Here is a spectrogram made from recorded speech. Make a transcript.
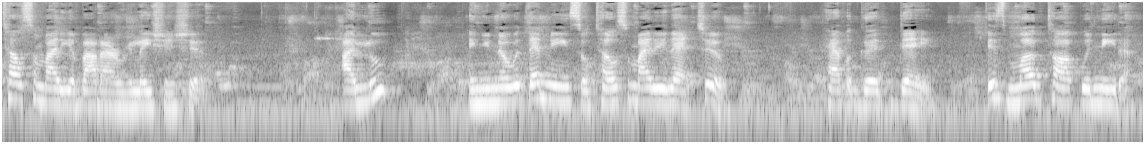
tell somebody about our relationship. I loop, and you know what that means, so tell somebody that too. Have a good day. It's Mug Talk with Nita.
